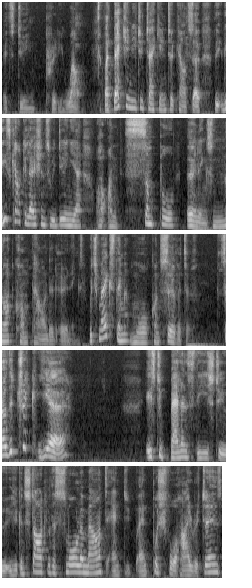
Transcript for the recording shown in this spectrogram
It's doing pretty well. But that you need to take into account. So the, these calculations we're doing here are on simple earnings, not compounded earnings, which makes them more conservative. So the trick here is to balance these two. You can start with a small amount and and push for high returns,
